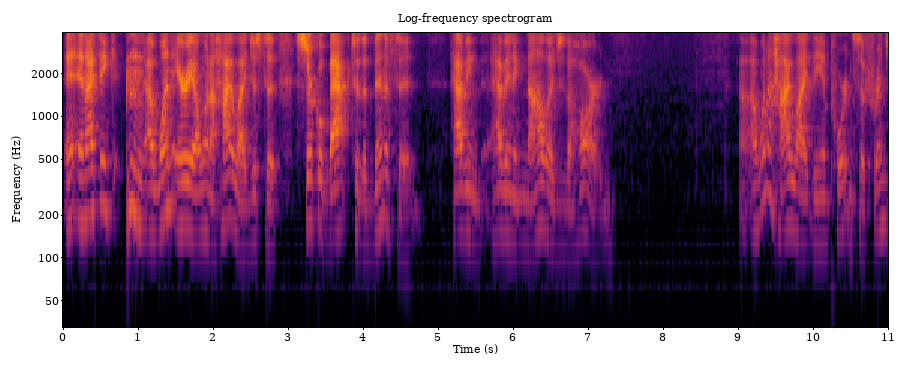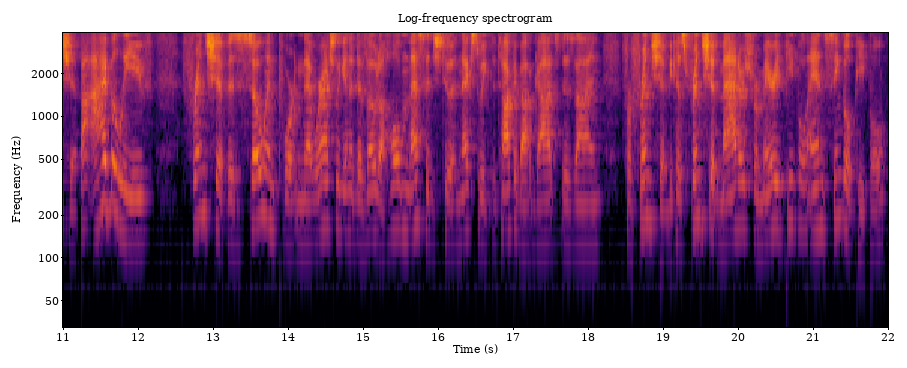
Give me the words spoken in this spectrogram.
And, and I think uh, one area I want to highlight just to circle back to the benefit, having, having acknowledged the hard. I want to highlight the importance of friendship. I, I believe friendship is so important that we're actually going to devote a whole message to it next week to talk about God's design for friendship because friendship matters for married people and single people.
